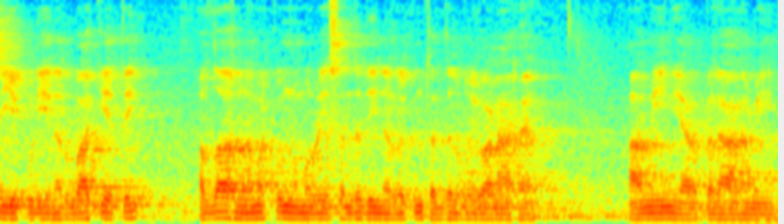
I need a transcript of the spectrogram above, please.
செய்யக்கூடிய நற்பாக்கியத்தை அல்லாஹ் நமக்கும் நம்முடைய சந்ததியினருக்கும் தந்தல் புரிவானாக. ஆமீன் யாரப்பல ஆமீன்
